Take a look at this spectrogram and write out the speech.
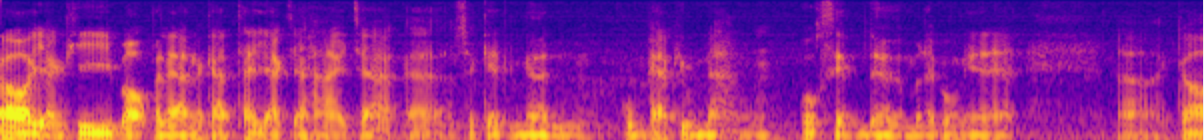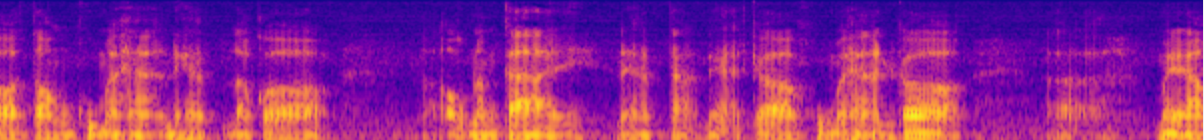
ก็อย่างที่บอกไปแล้วนะครับ ถ้าอยากจะหายจากสะเก็ดเงินภูมิแพ้ผิวหนัง พวกเซฟเดิมอะไรพวกนี้นะฮะก็ต้องคุมอาหารนะครับ แล้วก็ออกกำลังกายนะครับ ตากแดดก็คุมอาหารก็ไม่เอา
